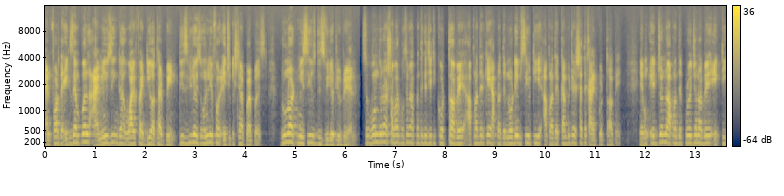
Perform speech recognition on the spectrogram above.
And for the example, I'm using the Wi-Fi deauthor bin. This video is only for educational purpose. Do not misuse this video tutorial. So বন্ধুরা সবার প্রথমে আপনাদেরকে যেটি করতে হবে আপনাদেরকে আপনাদের নোড এমসিউটি আপনাদের কম্পিউটারের সাথে কানেক্ট করতে হবে এবং এর জন্য আপনাদের প্রয়োজন হবে একটি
